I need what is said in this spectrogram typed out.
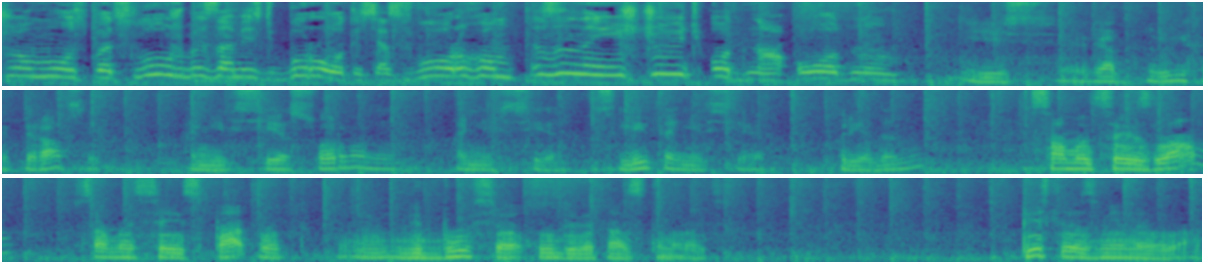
Чому спецслужби замість боротися з ворогом знищують одна одну? Есть ряд других операций. Они все сорваны, они все слиты, они все преданы. Саме цей злам, саме цей спад от, відбувся у 2019 році. Після зміни влади.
